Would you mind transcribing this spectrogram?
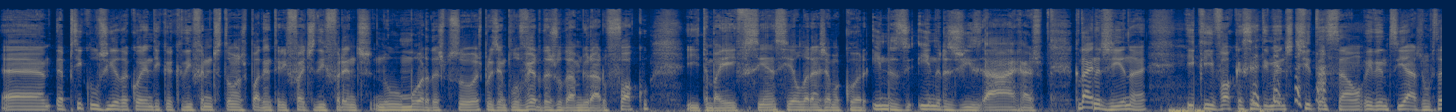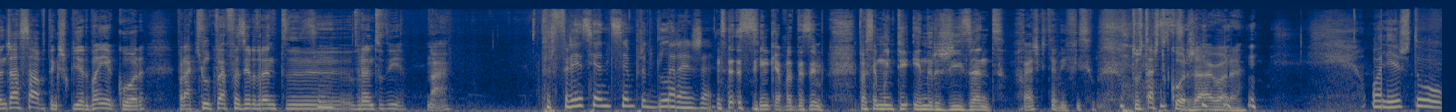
Ah, a psicologia da cor indica que diferentes tons podem ter efeitos diferentes no humor das pessoas. Por exemplo, o verde ajuda a melhorar o foco e também a eficiência. O laranja é uma cor energi- energiza, ah, que dá energia, não é? E que evoca sentimentos de excitação e de entusiasmo. Portanto, já sabe, tem que escolher bem a cor para aquilo que vai fazer durante, durante o dia, não é? Preferência ande sempre de laranja. Sim, que é para, ter sempre, para ser muito energizante. Raios que isto é difícil. Tu estás de cor já agora. Olha, eu estou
